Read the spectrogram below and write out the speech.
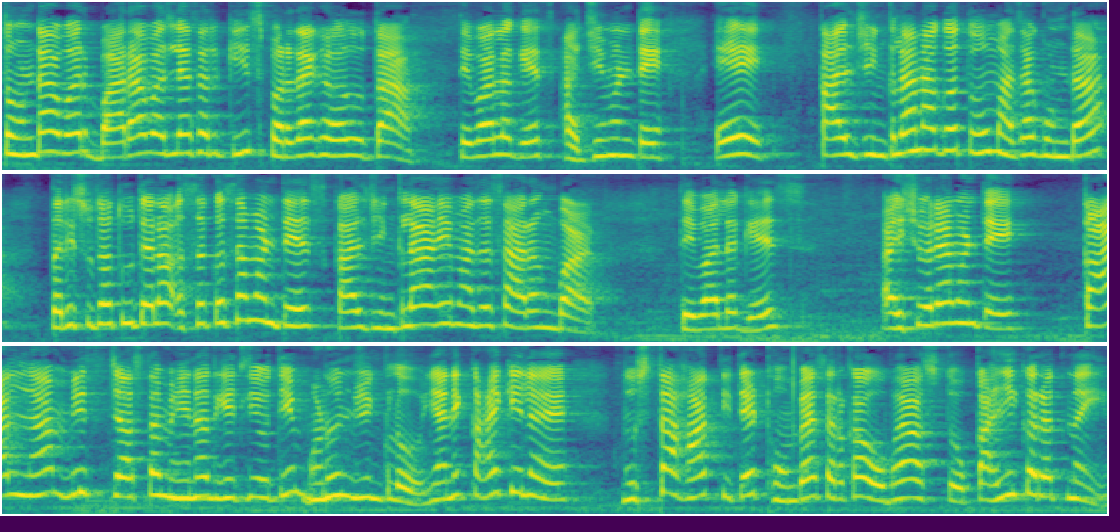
तोंडावर बारा वाजल्यासारखी स्पर्धा खेळत होता. तेव्हा लगेच आजी म्हणते ए काल जिंकला ना ग तो माझा गुंडा? तरीसुद्धा तू त्याला असं कसं म्हणतेस? काल जिंकला आहे माझं सारंग बाळ तेव्हा लगेच ऐश्वर्या म्हणते काल ना मीच जास्त मेहनत घेतली होती म्हणून जिंकलो. याने काय केलं आहे नुसता हात तिथे ठोंब्यासारखा उभा असतो काही करत नाही.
